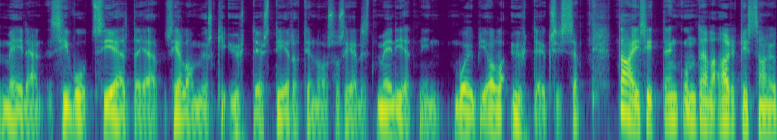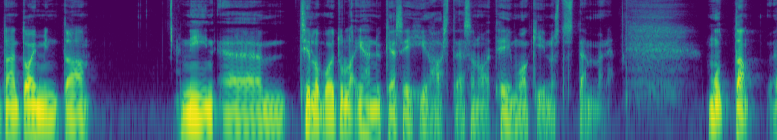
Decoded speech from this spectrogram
meidän sivut sieltä ja siellä on myöskin yhteystiedot ja nuo sosiaaliset mediat, niin voipi olla yhteyksissä. Tai sitten kun täällä arkissa on jotain toimintaa, niin äh, silloin voi tulla ihan nykäiseen hihasta ja sanoa, että hei, mua kiinnostaisi tämmöinen. Mutta äh,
